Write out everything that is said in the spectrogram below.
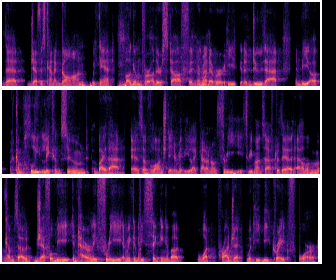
that Jeff is kind of gone. We can't bug him for other stuff and, and whatever. He's going to do that and be uh, completely consumed by that as of launch date, or maybe like, I don't know, three, three months after the album comes out. Jeff will be entirely free and we can be thinking about what project would he be great for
